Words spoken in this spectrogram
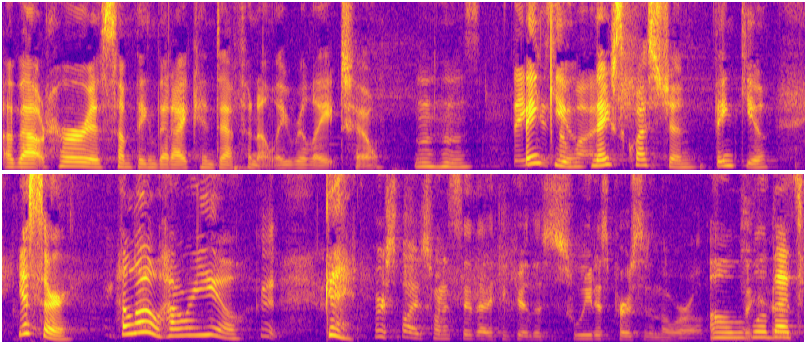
about her is something that I can definitely relate to. hmm Thank, you. so much. Next question. Thank you. Yes, sir. Hello. How are you? Good. Good. First of all, I just want to say that I think you're the sweetest person in the world. Oh, well, that's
